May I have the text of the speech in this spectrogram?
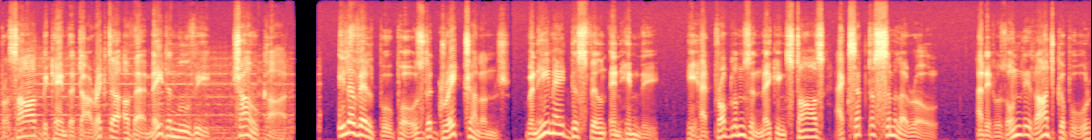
Prasad became the director of their maiden movie, Shavukaru. Ilavelpu posed a great challenge. When he made this film in Hindi, he had problems in making stars accept a similar role. And it was only Raj Kapoor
